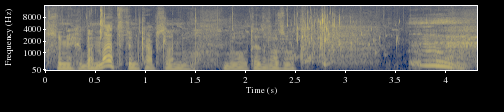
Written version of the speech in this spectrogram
W sumie chyba nad tym kapslem było, było te dwa złote.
